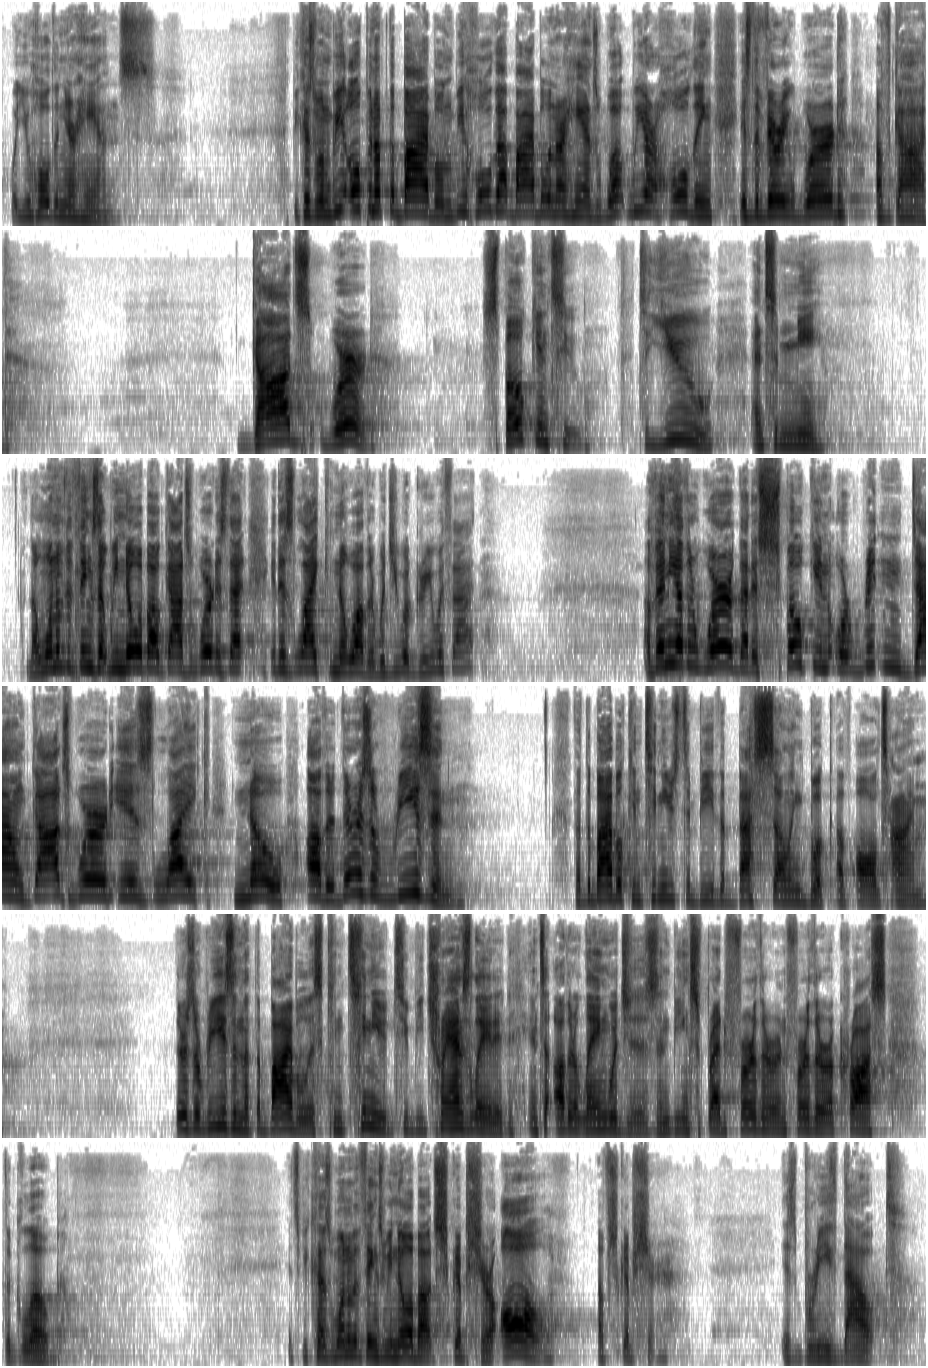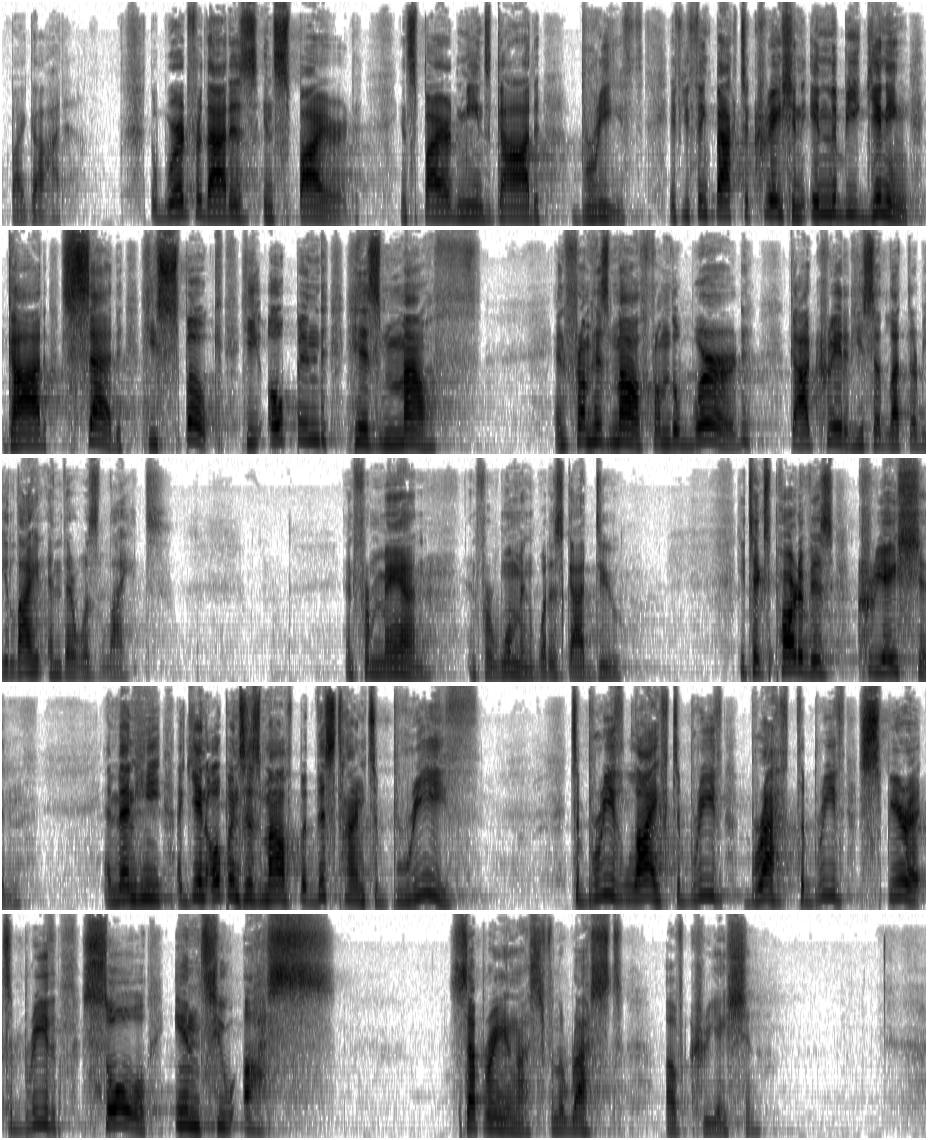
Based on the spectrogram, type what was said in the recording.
what you hold in your hands. Because when we open up the Bible and we hold that Bible in our hands, what we are holding is the very Word of God. God's Word spoken to, to you and to me. Now, one of the things that we know about God's Word is that it is like no other. Would you agree with that? Of any other word that is spoken or written down, God's word is like no other. There is a reason that the Bible continues to be the best selling book of all time. There's a reason that the Bible is continued to be translated into other languages and being spread further and further across the globe. It's because one of the things we know about Scripture, all of Scripture, is breathed out by God. The word for that is inspired. Inspired means God breathed. If you think back to creation, in the beginning, God said, He spoke, He opened His mouth. And from His mouth, from the word God created, He said, Let there be light, and there was light. And for man and for woman, what does God do? He takes part of His creation and then he again opens his mouth, but this time to breathe. To breathe life, to breathe breath, to breathe spirit, to breathe soul into us, separating us from the rest of creation.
